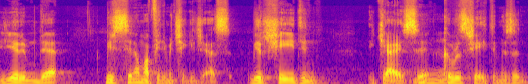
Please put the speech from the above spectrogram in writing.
yerimde bir sinema filmi çekeceğiz. Bir şehidin hikayesi, Kıbrıs şehitimizin.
